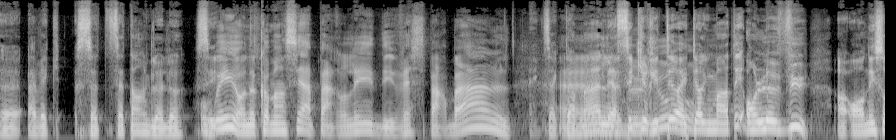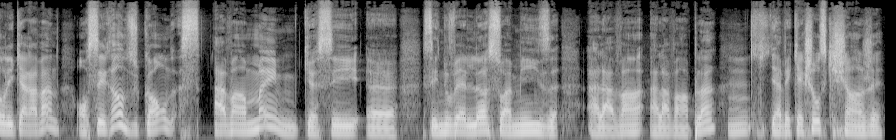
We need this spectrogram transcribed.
euh, avec ce- cet angle-là. Oui, on a commencé à parler des vestes par balles. Exactement. Euh, la sécurité jours. a été augmentée. On l'a vu. Ah, On est sur les caravanes. On s'est rendu compte avant même que ces, euh, ces nouvelles-là soient mises à l'avant, à l'avant-plan, Mm. qu'il y avait quelque chose qui changeait.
